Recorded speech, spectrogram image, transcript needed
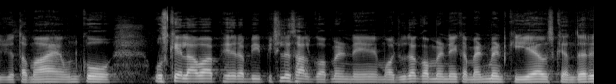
यतमा हैं, उनको, उसके अलावा फिर अभी पिछले साल गवर्नमेंट ने, मौजूदा गवर्नमेंट ने एक अमेंडमेंट की है, उसके अंदर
